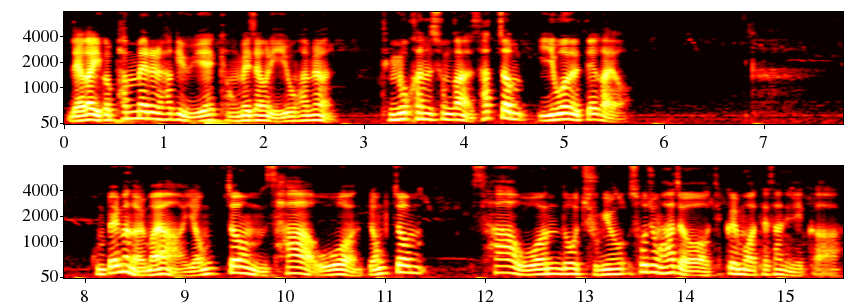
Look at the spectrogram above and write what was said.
내가 이걸 판매를 하기 위해 경매장을 이용하면 등록하는 순간 4.2원을 떼가요. 그럼 빼면 얼마야? 0.45원. 0.45원도 중요 소중하죠. 티끌모아 태산이니까.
